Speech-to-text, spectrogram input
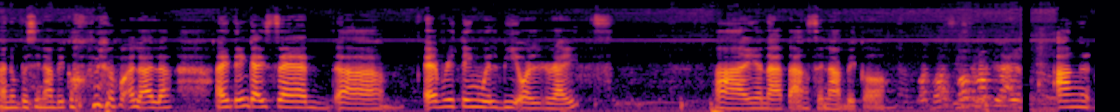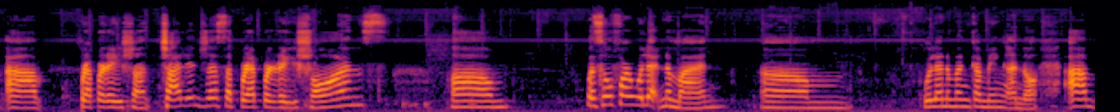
ano ba sinabi ko? Hindi ko maalala. I think I said ah, everything will be all right. Ah, yun ata ang sinabi ko. Ang ah, preparation, challenges sa preparations, um, But so far wala naman. Um, wala naman kaming ano. Um,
